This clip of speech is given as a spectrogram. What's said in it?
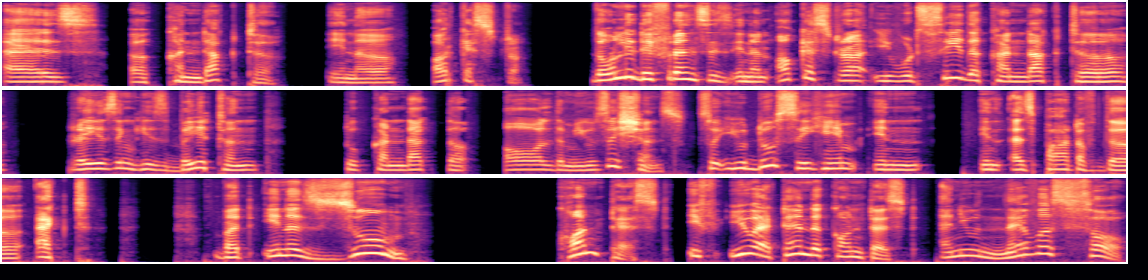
as a conductor in a orchestra. The only difference is in an orchestra, you would see the conductor raising his baton to conduct the, all the musicians. So you do see him in, in as part of the act. But in a Zoom contest, if you attend a contest and you never saw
